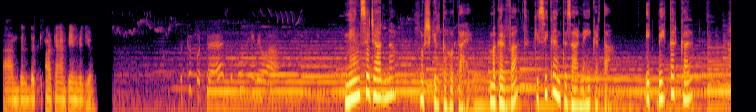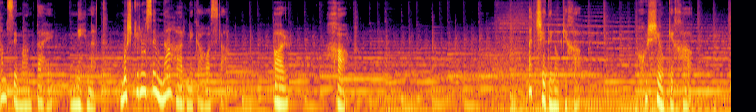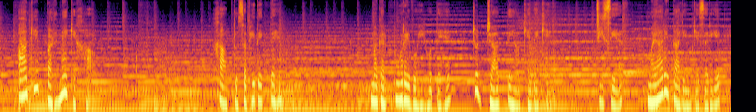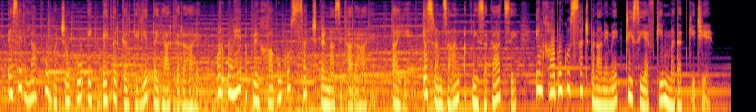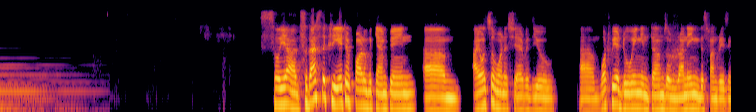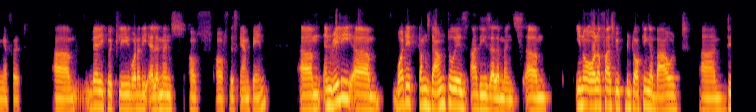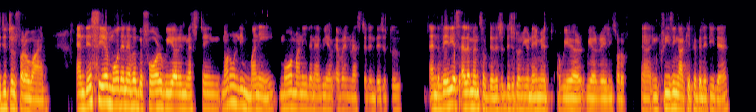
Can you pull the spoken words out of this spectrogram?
um, the, the, our campaign video. नींद से जागना मुश्किल तो होता है मगर वक्त किसी का इंतज़ार नहीं करता एक बेहतर कल हमसे माँगता है मेहनत मुश्किलों से ना हारने का हौसला और ख्वाब अच्छे दिनों के ख्वाब खुशियों के ख्वाब आगे बढ़ने के ख्वाब ख्वाब तो सभी देखते हैं, मगर पूरे वही होते हैं जो जागती आँखें देखें। टीसीएफ मयारी तालीम के ज़रिए ऐसे लाखों बच्चों को एक बेहतर कल के लिए तैयार कर रहा है। और उन्हें अपने ख्वाबों को सच करना सिखा रहा है आइए इस रमज़ान अपनी जक़ात से इन ख्वाबों को सच बनाने में टीसीएफ की मदद कीजिए So yeah, so that's the creative part of the campaign. Um, I also want to share with you um, what we are doing in terms of running this fundraising effort. Um, very quickly, what are the elements of, of this campaign? Um, and really, um, what it comes down to is are these elements. Um, you know, all of us, we've been talking about uh, digital for a while. And this year, more than ever before, we are investing not only money, more money than we have ever invested in digital, and the various elements of digital, you name it, we are we are really sort of uh, increasing our capability there.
